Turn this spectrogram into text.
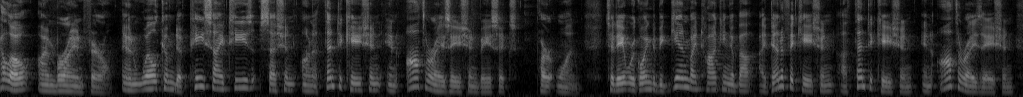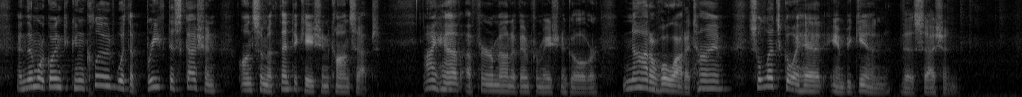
Hello, I'm Brian Farrell, and welcome to PACE IT's session on Authentication and Authorization Basics, Part 1. Today we're going to begin by talking about identification, authentication, and authorization, and then we're going to conclude with a brief discussion on some authentication concepts. I have a fair amount of information to go over, not a whole lot of time, so let's go ahead and begin this session.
